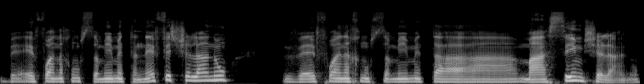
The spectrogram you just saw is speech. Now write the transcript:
באיפה אנחנו שמים את הנפש שלנו, ואיפה אנחנו שמים את המעשים שלנו.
